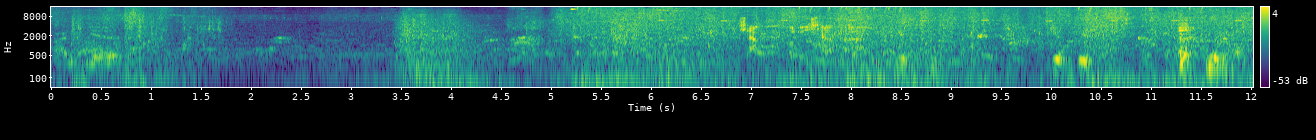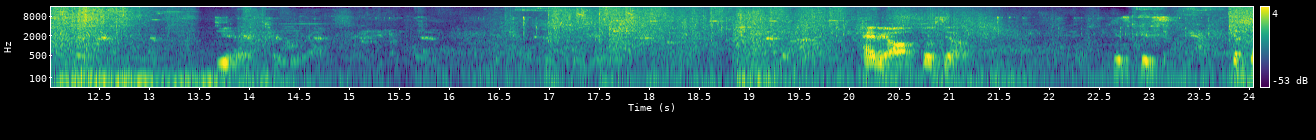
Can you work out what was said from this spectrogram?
看天，相公口里相看。别开标就行，kiss kiss，kiss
